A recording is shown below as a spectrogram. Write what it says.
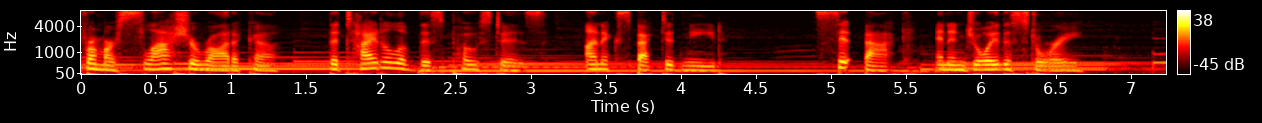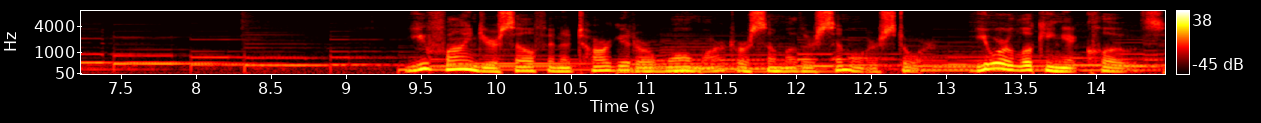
From our slash erotica, the title of this post is Unexpected Need. Sit back and enjoy the story. You find yourself in a Target or Walmart or some other similar store. You are looking at clothes,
